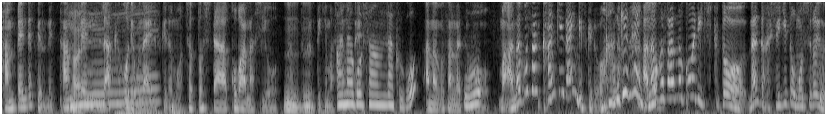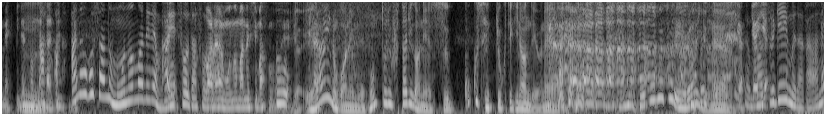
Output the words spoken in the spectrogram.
短編ですけどね。短編落語でもないですけども、ちょっとした小話をちょっと作ってきましたので。アナゴさん落語？アナゴさん落語。まあ、アナゴさん関係ないんですけど。関係ないの？アナゴさんの声で聞くと、なんか不思議と面白いよね。みたいな、そんな感じです。アナゴさんのモノマネでもね、そうだそうだ。我々モノマネしますので。いや、偉いのがね、もう本当に二人がね、すっごく積極的なんだよね。そこがやっぱり偉いよね。罰ゲームだからね。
